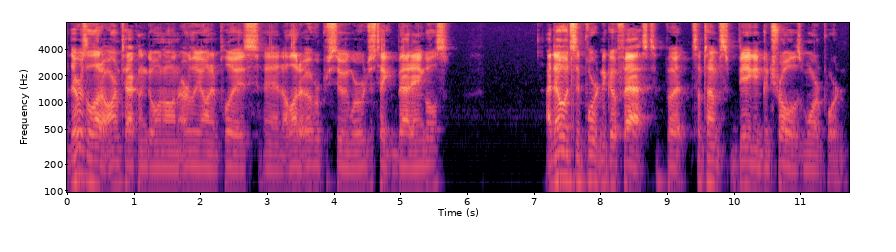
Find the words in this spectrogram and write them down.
There was a lot of arm tackling going on early on in plays and a lot of over pursuing where we're just taking bad angles. I know it's important to go fast, but sometimes being in control is more important.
